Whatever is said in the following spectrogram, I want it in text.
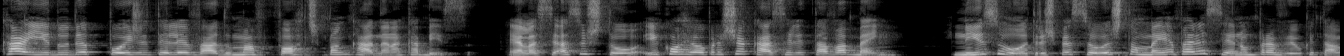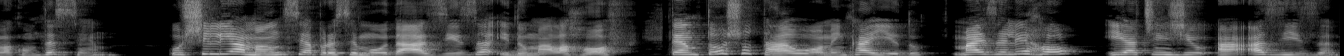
caído depois de ter levado uma forte pancada na cabeça. Ela se assustou e correu para checar se ele estava bem. Nisso, outras pessoas também apareceram para ver o que estava acontecendo. O Chiliaman se aproximou da Aziza e do Malahoff, tentou chutar o homem caído, mas ele errou e atingiu a Aziza,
